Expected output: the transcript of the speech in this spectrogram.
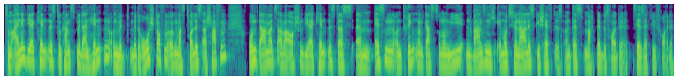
zum einen die Erkenntnis, du kannst mit deinen Händen und mit, mit Rohstoffen irgendwas Tolles erschaffen und damals aber auch schon die Erkenntnis, dass ähm, Essen und Trinken und Gastronomie ein wahnsinnig emotionales Geschäft ist und das macht mir bis heute sehr, sehr viel Freude.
